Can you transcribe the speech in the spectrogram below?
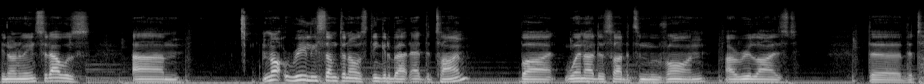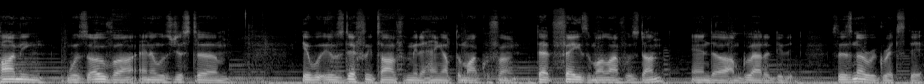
You know what I mean? So that was um, not really something I was thinking about at the time, but when I decided to move on, I realized the the timing was over, and it was just um, it, w- it was definitely time for me to hang up the microphone. That phase of my life was done, and uh, I'm glad I did it. So there's no regrets there.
